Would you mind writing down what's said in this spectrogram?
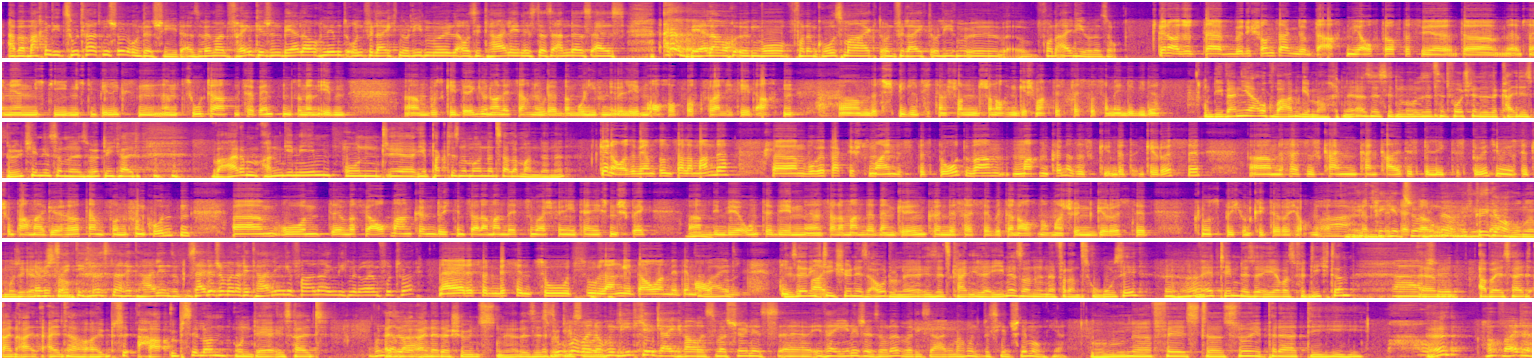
Aber machen die Zutaten schon Unterschied? Also wenn man fränkischen Bärlauch nimmt und vielleicht ein Olivenöl aus Italien, ist das anders als Bärlauch irgendwo von einem Großmarkt und vielleicht Olivenöl von Aldi oder so? Genau, also da würde ich schon sagen, da, da, achten wir auch darauf, dass wir da äh, sagen wir, nicht die nicht die billigsten ähm, Zutaten verwenden, sondern eben, ähm, wo es geht, regionale Sachen oder beim Olivenöl eben auch auf, auf Qualität achten. Ähm, das spiegelt sich dann schon schon auch im Geschmack des Pestos am Ende wieder. Und die werden ja auch warm gemacht. Ne? Also es man muss jetzt nicht vorstellen, dass es ein kaltes Brötchen ist, sondern es ist wirklich halt warm, angenehm und äh, ihr packt es nochmal in den Salamander. Ne? Genau, also wir haben so einen Salamander, ähm, wo wir praktisch zum einen das, das, Brot warm machen können, also es wird geröstet. Ähm, das heißt, es ist kein, kein kaltes, belegtes Brötchen, wie wir es jetzt schon ein paar Mal gehört haben von, von Kunden. Ähm, und äh, was wir auch machen können durch den Salamander ist zum Beispiel einen italienischen Speck, ähm, mhm. den wir unter dem äh, Salamander dann grillen können. Das heißt, der wird dann auch nochmal schön geröstet knusprig und kriegt dadurch auch einen ah, ganz, Ich kriege jetzt schon Hunger, muss ich, ich kriege auch Hunger, muss ich ehrlich sagen. Ich habe jetzt richtig Lust nach Italien. Seid ihr schon mal nach Italien gefahren eigentlich mit eurem Foodtruck? Naja, das wird ein bisschen zu, zu lange dauern mit dem Auto. Das ist ein richtig schönes Auto, ne? Ist jetzt kein Italiener, sondern ein Franzose. Ne, Tim, das ist ja eher was für dich dann. Ah, ähm, aber ist halt ein alter HY und der ist halt Wunderbar. Also einer der schönsten. Ja. Das ist Suchen wir mal so noch ein Liedchen gleich raus, was schönes äh, Italienisches, oder? Würde ich sagen. Machen wir ein bisschen Stimmung hier. Una festa sui prati. Wow. Ja? Hopp weiter.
